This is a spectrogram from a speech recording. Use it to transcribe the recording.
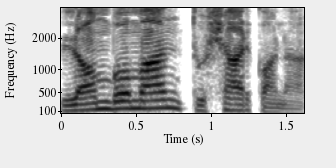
লম্বমান তুষারকণা।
